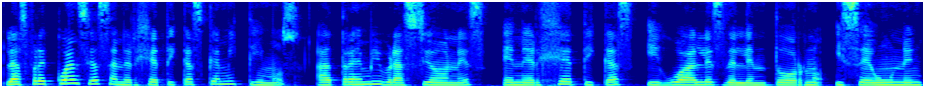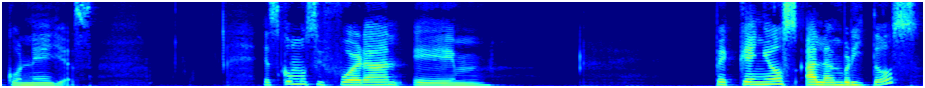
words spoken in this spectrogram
Las frecuencias energéticas que emitimos atraen vibraciones energéticas iguales del entorno y se unen con ellas. Es como si fueran em, pequeños alambritos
